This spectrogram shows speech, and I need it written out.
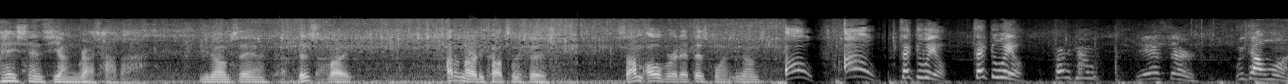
Patience, young grasshopper. You know what I'm saying? This like I done already caught two fish, so I'm over it at this point. You know what I'm saying? Oh, oh! Take the wheel. Take the wheel. Turn the camera. Yes, sir. We got one.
